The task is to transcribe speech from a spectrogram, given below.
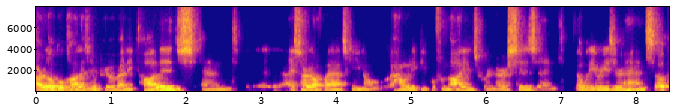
our local college, Imperial Valley College. And I started off by asking, you know, how many people from the audience were nurses, and nobody raised their hand. So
